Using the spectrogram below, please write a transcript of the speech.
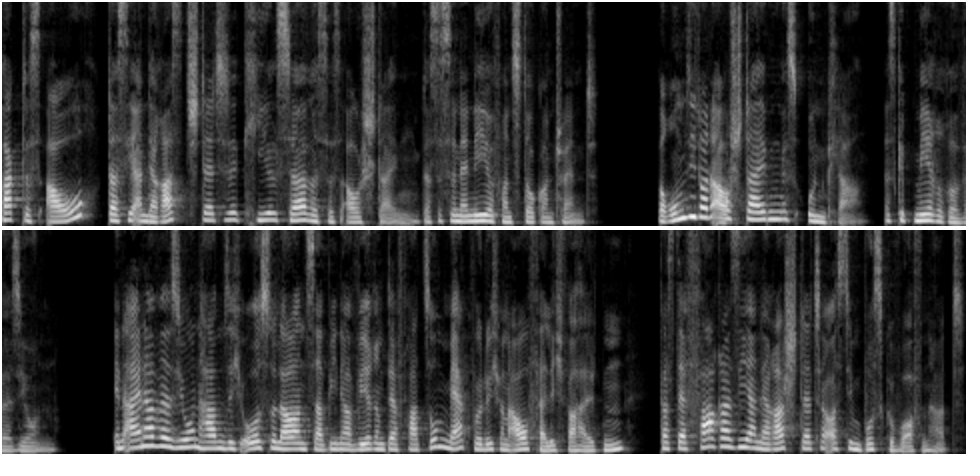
Fakt ist auch, dass sie an der Raststätte Kiel Services aussteigen. Das ist in der Nähe von Stoke-on-Trent. Warum sie dort aussteigen, ist unklar. Es gibt mehrere Versionen. In einer Version haben sich Ursula und Sabina während der Fahrt so merkwürdig und auffällig verhalten, dass der Fahrer sie an der Raststätte aus dem Bus geworfen hat.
